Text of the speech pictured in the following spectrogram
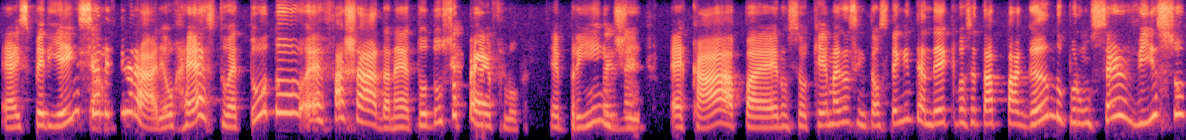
É a experiência Legal. literária. O resto é tudo é fachada, né? É tudo supérfluo. É brinde, é. capa, é não sei o quê, mas assim, então você tem que entender que você está pagando por um serviço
